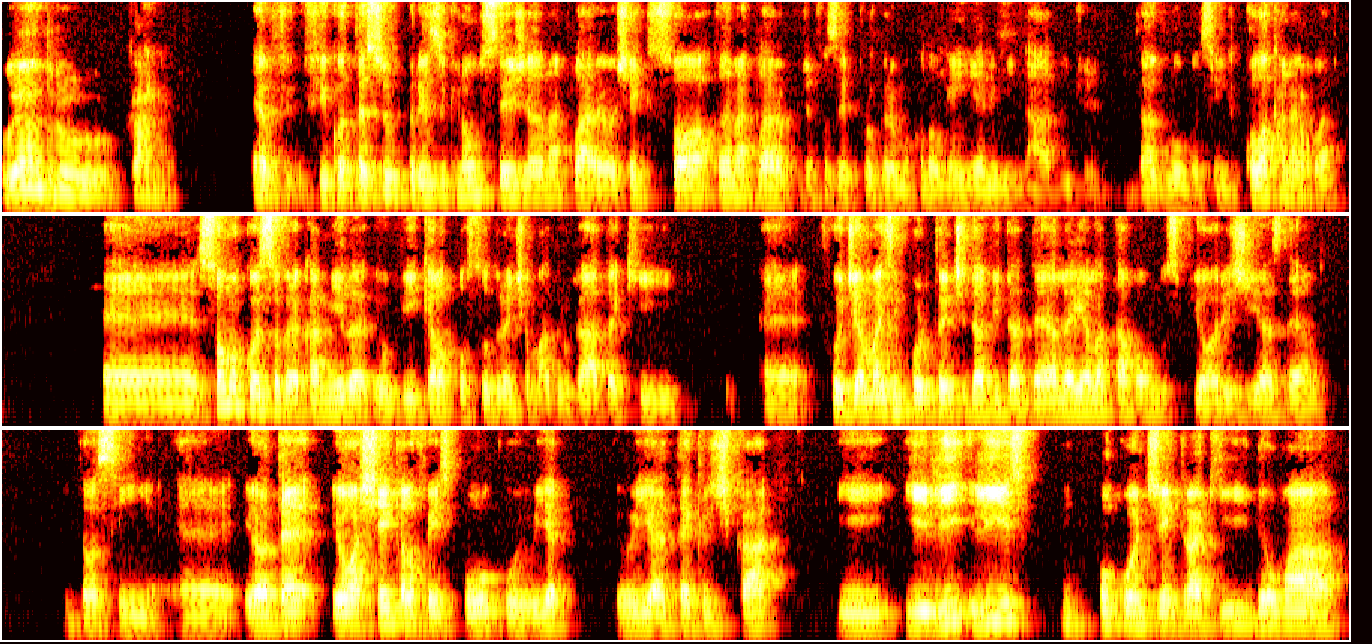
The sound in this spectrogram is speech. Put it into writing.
Leandro Carne. É, eu fico até surpreso que não seja Ana Clara. Eu achei que só Ana Clara podia fazer programa quando alguém é eliminado de, da Globo. Assim, coloca Ana Clara. É, só uma coisa sobre a Camila, eu vi que ela postou durante a madrugada que é, foi o dia mais importante da vida dela e ela estava um dos piores dias dela. Então, assim, é, eu até eu achei que ela fez pouco, eu ia, eu ia até criticar, e, e li, li, isso um pouco antes de entrar aqui e deu uma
